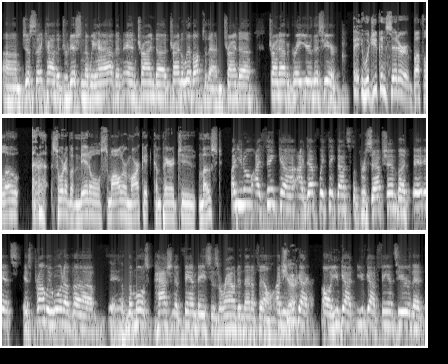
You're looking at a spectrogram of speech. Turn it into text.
um, just that kind of the tradition that we have and and trying to trying to live up to that and trying to trying to have a great year this year. Would you consider Buffalo sort of a middle, smaller market compared to most? Uh, you know, I think uh, I definitely think that's the perception, but it, it's it's probably one of uh, the most passionate fan bases around in the NFL. I mean, sure. you've got oh, you've got you've got fans here that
